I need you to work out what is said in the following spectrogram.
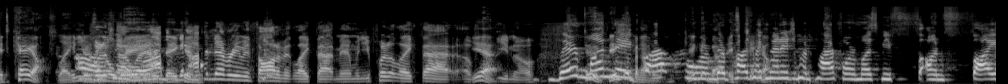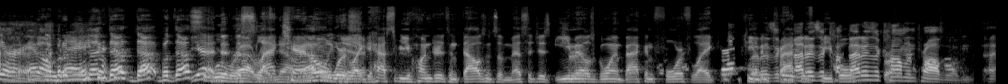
it's chaos. Like Oh, there's no way way, that I, they can. I never even thought of it like that, man. When you put it like that, of, Yeah. you know, Their Dude, Monday about it. Think platform, their project chaos. management platform must be f- on fire every No, but I mean that, that that but that's yeah, where the, we're the at Slack right now. man. I channel don't where even- like it has to be hundreds and thousands of messages, emails going back and forth, like That keeping that is a, track that of is a, people. that is a common problem. Uh,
